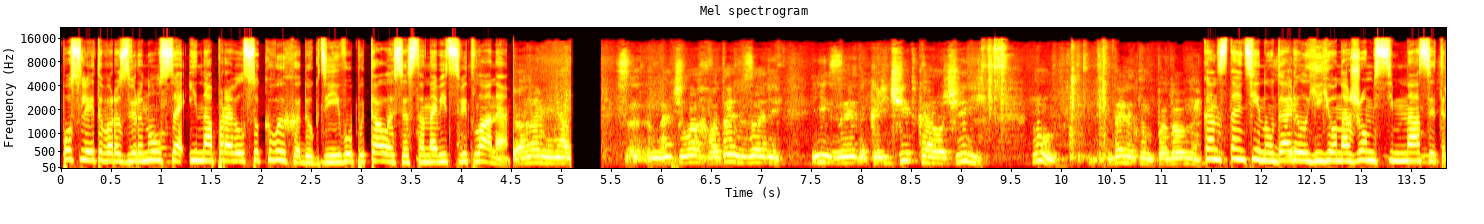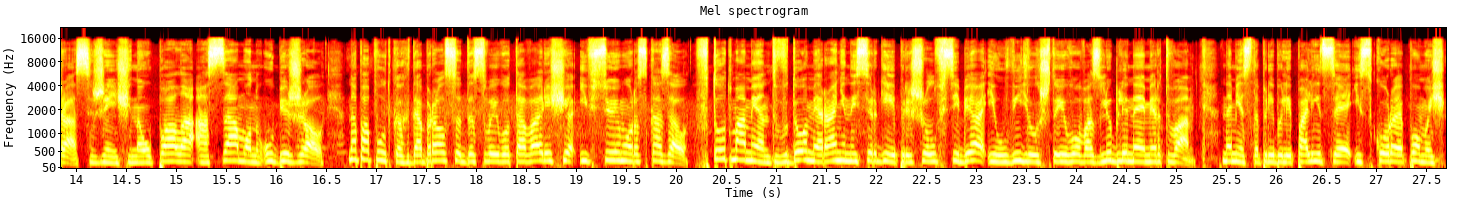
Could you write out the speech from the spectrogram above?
После этого развернулся и направился к выходу, где его пыталась остановить Светлана. Она меня начала хватать сзади и за это кричит, короче, и ну, и так далее и тому подобное. Константин ударил ее ножом 17 раз. Женщина упала, а сам он убежал. На попутках добрался до своего товарища и все ему рассказал. В тот момент в доме раненый Сергей пришел в себя и увидел, что его возлюбленная мертва. На место прибыли полиция и скорая помощь.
